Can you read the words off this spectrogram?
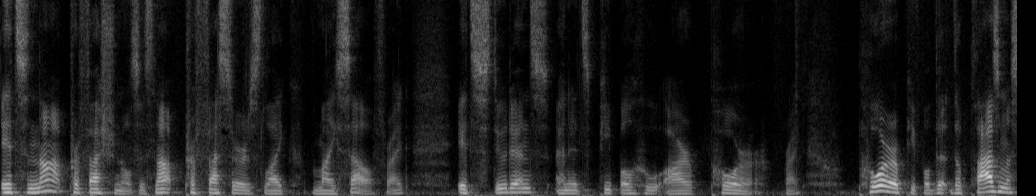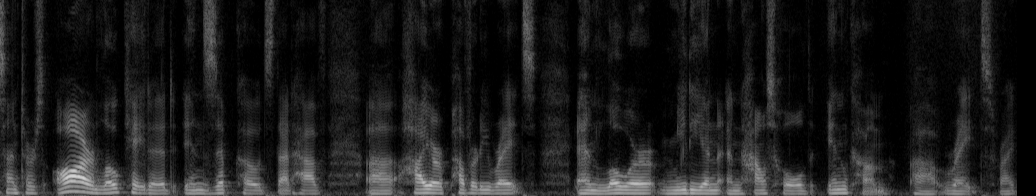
it's not professionals, it's not professors like myself, right? It's students and it's people who are poorer, right? Poorer people, the, the plasma centers are located in zip codes that have uh, higher poverty rates and lower median and household income uh, rates, right?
